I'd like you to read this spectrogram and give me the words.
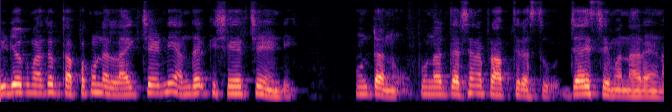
వీడియోకి మాత్రం తప్పకుండా లైక్ చేయండి అందరికీ షేర్ చేయండి. ఉంటాను. పునర్దర్శన ప్రాప్తిరస్తు. జై శ్రీమన్నారాయణ.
